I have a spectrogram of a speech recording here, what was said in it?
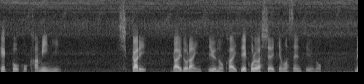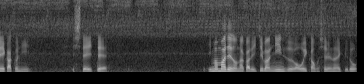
結構こう紙にしっかりガイドラインっていうのを書いてこれはしちゃいけませんっていうのを明確にしていて今までの中で一番人数は多いかもしれないけど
